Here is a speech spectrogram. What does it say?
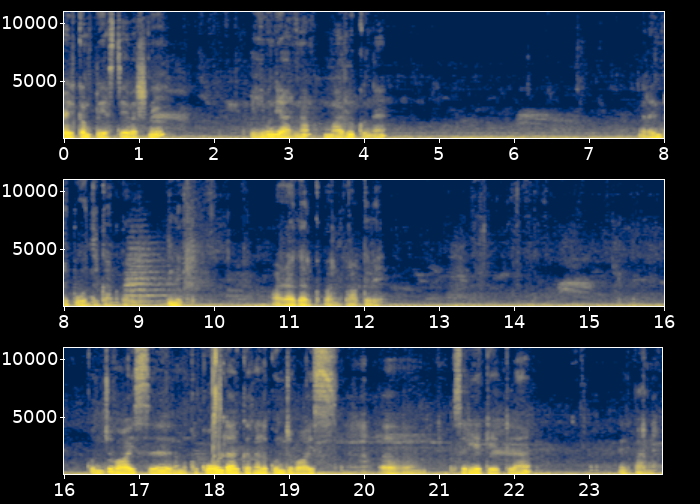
வெல்கம் டு எஸ்ஜே வர்ஷினி இப்போ இவங்க யாருன்னா? மருக்குங்க ரெண்டு பூ வந்திருக்காங்க பாருங்க. இன்னைக்கு. அழகாக இருக்குது பாருங்க பார்க்கவே. கொஞ்சம் வாய்ஸு நமக்கு கோல்டாக இருக்கிறதுனால கொஞ்சம் வாய்ஸ் சரியாக கேட்கல இங்கே பாருங்கள்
